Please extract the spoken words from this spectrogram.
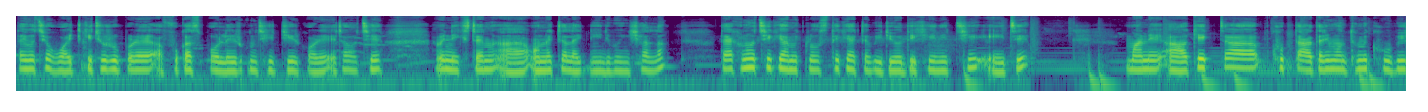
তাই হচ্ছে হোয়াইট কিছুর উপরে ফোকাস পড়লে এরকম ঝিরঝির করে, এটা হচ্ছে আমি নেক্সট টাইম অনেকটা লাইট নিয়ে নেব ইনশাল্লাহ তো এখন হচ্ছে কি আমি ক্লোজ থেকে একটা ভিডিও দেখিয়ে নিচ্ছি, এই যে। মানে কেকটা খুব তাড়াতাড়ির মাধ্যমে খুবই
